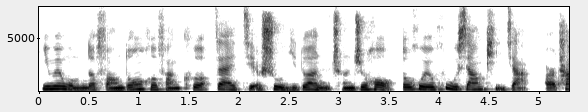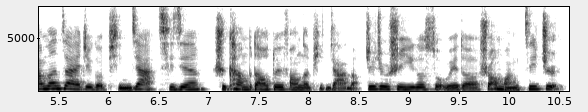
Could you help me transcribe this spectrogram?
因为我们的房东和房客在结束一段旅程之后都会互相评价，而他。他们在这个评价期间是看不到对方的评价的，这就是一个所谓的双盲机制，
